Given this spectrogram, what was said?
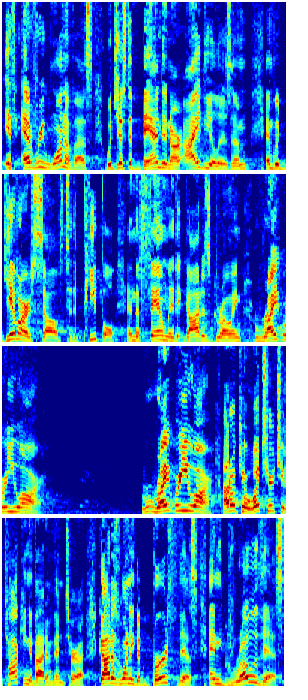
if every one of us would just abandon our idealism and would give ourselves to the people and the family that God is growing right where you are right where you are. I don't care what church you're talking about in Ventura. God is wanting to birth this and grow this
